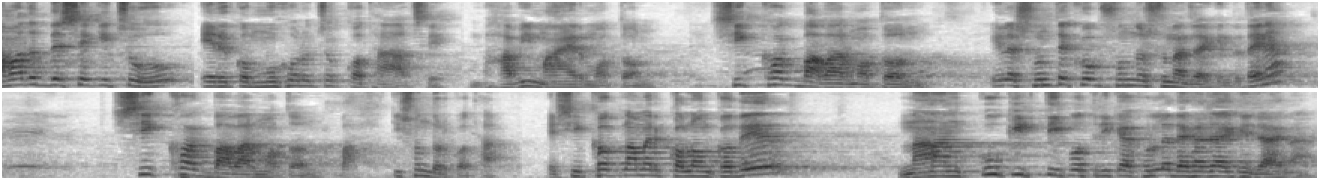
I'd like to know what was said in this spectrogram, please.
আমাদের দেশে কিছু এরকম মুখরোচক কথা আছে। ভাবি মায়ের মতন, শিক্ষক বাবার মতন। এগুলো শুনতে খুব সুন্দর শোনা যায় কিন্তু, তাই না? শিক্ষক বাবার মতন। বাহ, কি সুন্দর কথা। এই শিক্ষক নামের কলঙ্কদের নানান কুকীর্তি পত্রিকা খুললে দেখা যায় কি যায় না?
